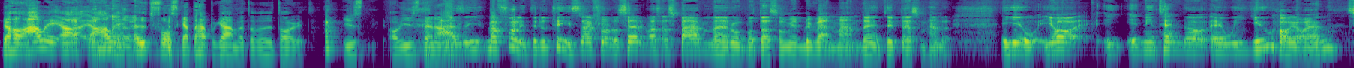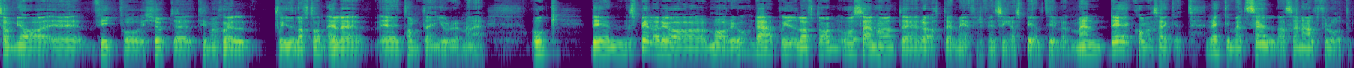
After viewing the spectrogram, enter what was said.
Jag har aldrig, jag, jag har aldrig utforskat det här programmet överhuvudtaget. Just, av just den. Alltså, man får lite notiser ifrån och så är det massa spam-robotar som vill bli vän med en. Det är typ det som händer. Jo, jag, Nintendo eh, Wii U har jag en. Som jag eh, fick på, köpte till mig själv på julafton. Eller eh, tomten gjorde det det. Och den spelade jag Mario där på julafton. Och sen har jag inte rört den mer för det finns inga spel till den. Men det kommer säkert. Räcker med ett Zelda, sen är allt förlåtet.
